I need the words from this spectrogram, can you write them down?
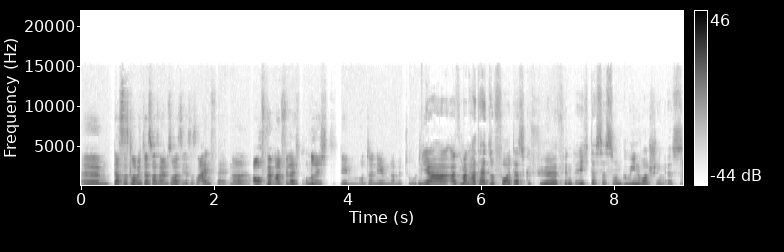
Ähm, das ist, glaube ich, das, was einem so als erstes einfällt. Ne? Auch wenn man vielleicht Unrecht dem Unternehmen damit tut. Ja, also man hat halt sofort das Gefühl, finde ich, dass das so ein Greenwashing ist.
